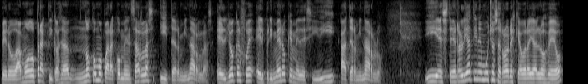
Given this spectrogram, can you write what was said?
pero a modo práctica, o sea, no como para comenzarlas y terminarlas. El Joker fue el primero que me decidí a terminarlo. Y este, en realidad tiene muchos errores que ahora ya los veo,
